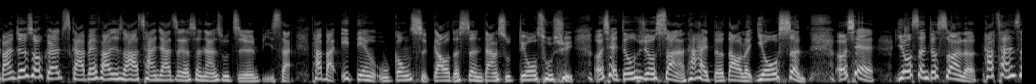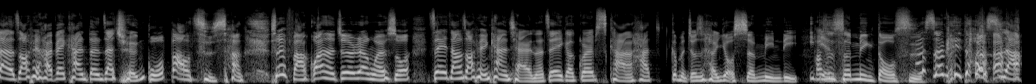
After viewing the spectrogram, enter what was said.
反正就是说 Grabska 被发现说他参加这个圣诞树职员比赛，他把一点五公尺高的圣诞树丢出去，而且丢出去就算了，他还得到了优。胜，而且优胜就算了，他参赛的照片还被刊登在全国报纸上，所以法官呢就是认为说，这一张照片看起来呢，这一个 Grabska 他根本就是很有生命力，他是生命斗士，他生命斗士啊，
